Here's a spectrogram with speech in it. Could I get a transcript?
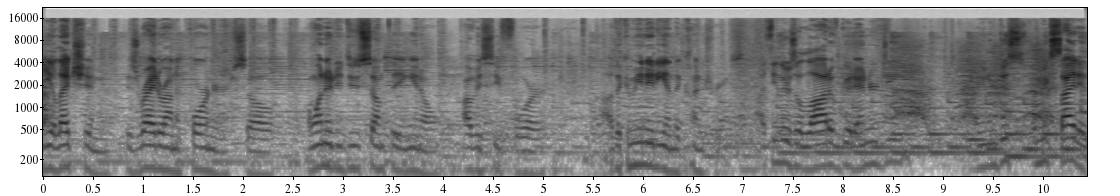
The election is right around the corner, so I wanted to do something, you know, obviously for uh, the community and the country. I think there's a lot of good energy. I mean, I'm just, I'm excited.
